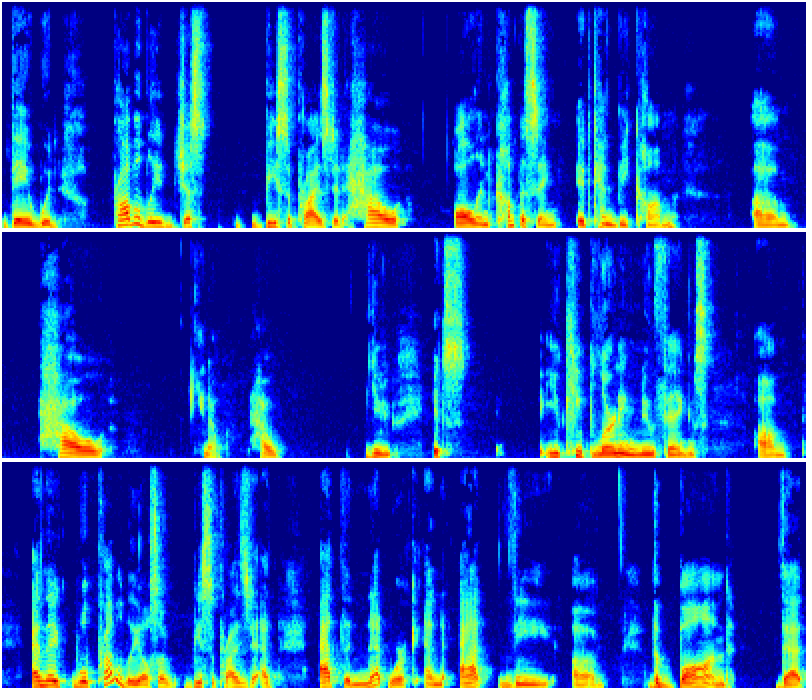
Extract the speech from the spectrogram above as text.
they would probably just be surprised at how all encompassing it can become. Um, how you know how you it's you keep learning new things, um, and they will probably also be surprised at at the network and at the uh, the bond that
